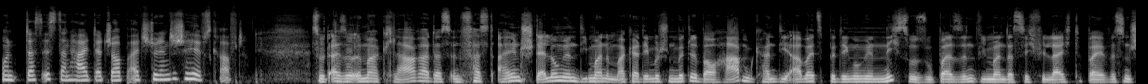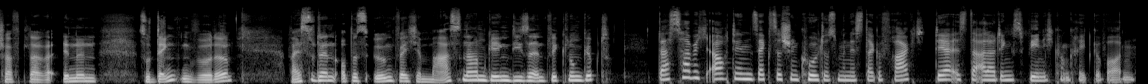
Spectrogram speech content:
Und das ist dann halt der Job als studentische Hilfskraft. Es wird also immer klarer, dass in fast allen Stellungen, die man im akademischen Mittelbau haben kann, die Arbeitsbedingungen nicht so super sind, wie man das sich vielleicht bei WissenschaftlerInnen so denken würde. Weißt du denn, ob es irgendwelche Maßnahmen gegen diese Entwicklung gibt? Das habe ich auch den sächsischen Kultusminister gefragt. Der ist da allerdings wenig konkret geworden.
